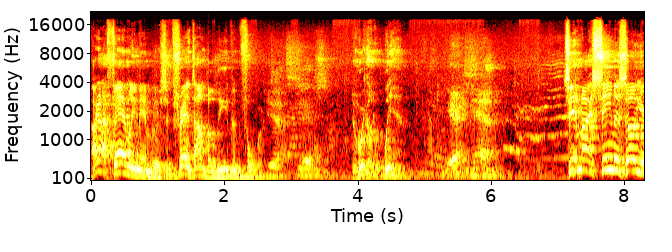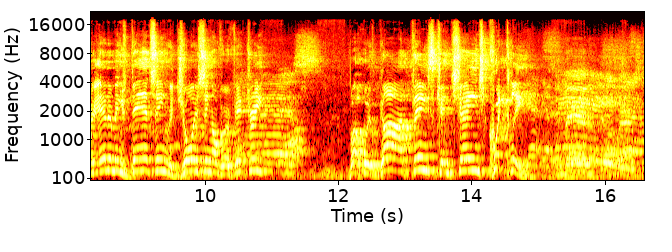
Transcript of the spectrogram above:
I got family members and friends I'm believing for, Yes. Yes. and we're going to win. Yes. It might seem as though your enemy's dancing, rejoicing over a victory, Yes. but with God, things can change quickly. Amen.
